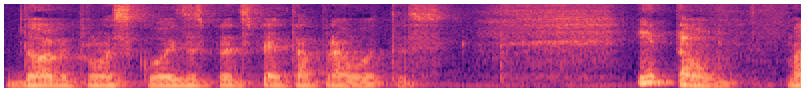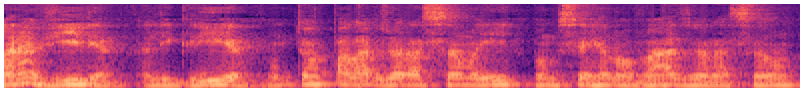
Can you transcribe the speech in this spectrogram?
dorme para umas coisas para despertar para outras. Então, maravilha, alegria. Vamos ter uma palavra de oração aí, vamos ser renovados em oração.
